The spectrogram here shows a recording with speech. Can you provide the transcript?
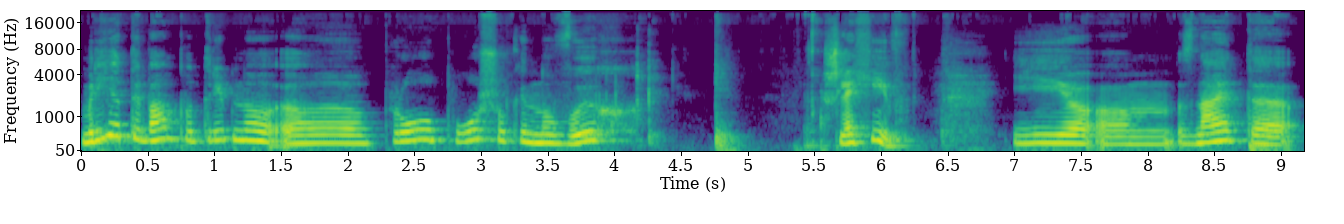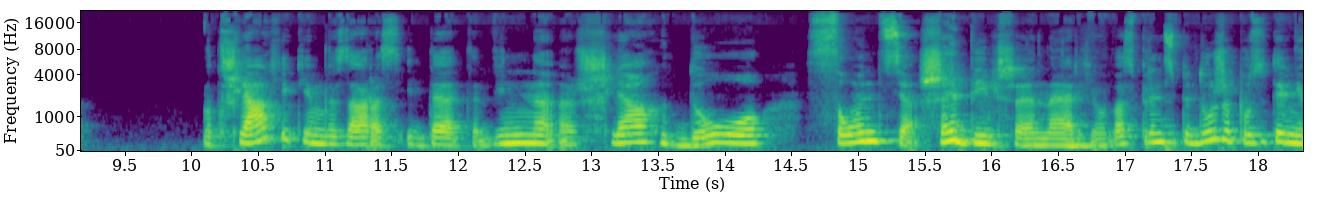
Мріяти вам потрібно е, про пошуки нових шляхів. І ем, знаєте, от шлях, яким ви зараз ідете, він е, шлях до сонця, ще більше енергії. У вас, в принципі, дуже позитивні.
